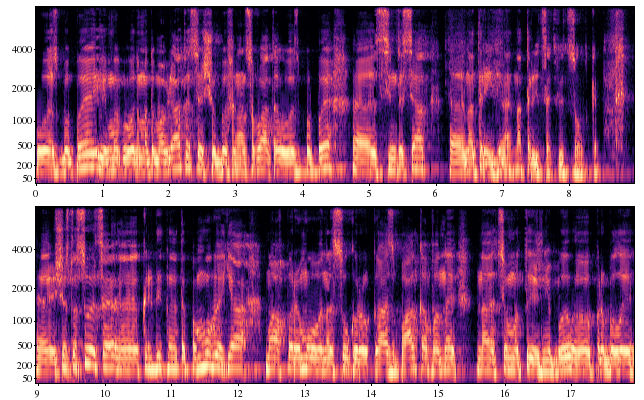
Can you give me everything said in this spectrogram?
ОСББ, і ми будемо домовлятися, щоб фінансувати ОСББ е, 70 е, на 3, на 30%. Е, Що стосується е, кредитної допомоги, я мав перемовини з Укргазбанком. Вони на цьому тижні бу- е, прибули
